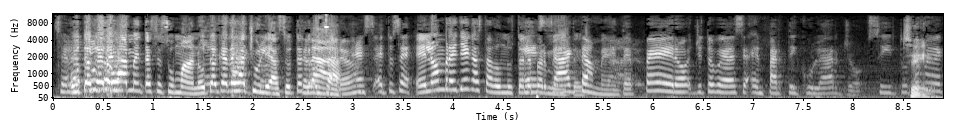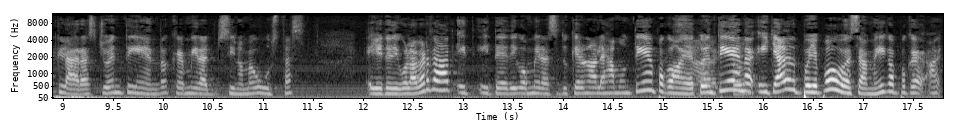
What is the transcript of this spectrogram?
Usted que deja meterse su mano, usted que deja Exacto. chulearse, usted que... o Claro. sea, Es- entonces, el hombre llega hasta donde usted le permite. Exactamente, pero yo te voy a decir, en particular yo, si tú Sí. te me declaras, yo entiendo que, mira, si no me gustas, eh, yo te digo la verdad y, y te digo, mira, si tú quieres nos alejamos un tiempo, cuando ya tú Exacto. entiendas, y ya después yo puedo ser amiga, porque... ay,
